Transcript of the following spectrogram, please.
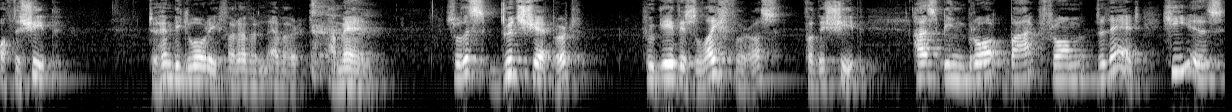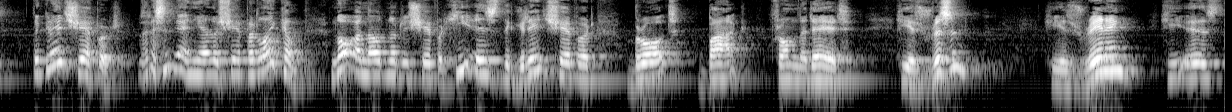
of the sheep. To him be glory forever and ever. Amen. So this good shepherd who gave his life for us, for the sheep, has been brought back from the dead. He is the great shepherd. There isn't any other shepherd like him. Not an ordinary shepherd. He is the great shepherd brought back from the dead. He is risen. He is reigning. He is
